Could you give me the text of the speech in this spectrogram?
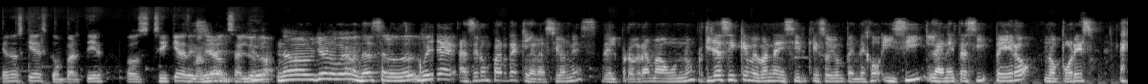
¿qué nos quieres compartir? O si quieres pues mandar un saludo. no, yo no voy a mandar saludos. Voy a hacer un par de aclaraciones del programa 1, porque ya sé que me van a decir que soy un pendejo. Y sí, la neta sí, pero no por eso.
